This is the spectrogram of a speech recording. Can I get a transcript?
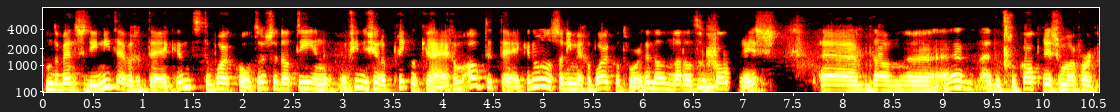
om de mensen die niet hebben getekend te boycotten, zodat die een, een financiële prikkel krijgen om ook te tekenen. Als er niet meer geboycott wordt en dan, omdat het goedkoper is, uh, dan uh, het goedkoper is om ervoor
